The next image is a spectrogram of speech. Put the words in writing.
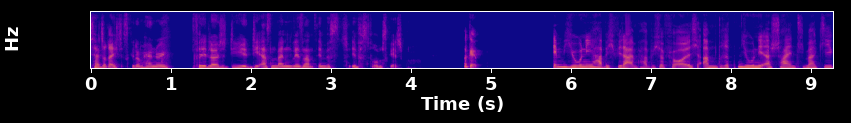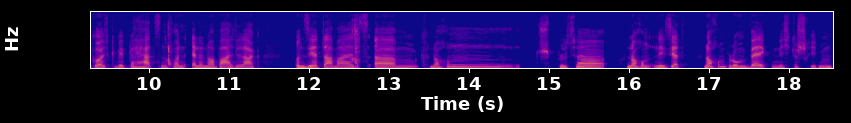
Ich hatte recht, es geht um Henry. Für die Leute, die die ersten beiden gelesen haben, ihr wisst, ihr wisst worum es geht. Okay. Im Juni habe ich wieder ein paar Bücher für euch. Am 3. Juni erscheint Die Magie goldgewebter Herzen von Eleanor Badilac. Und sie hat damals ähm, Knochensplitter, Knochen, nee, sie hat Knochenblumenwelken nicht geschrieben.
